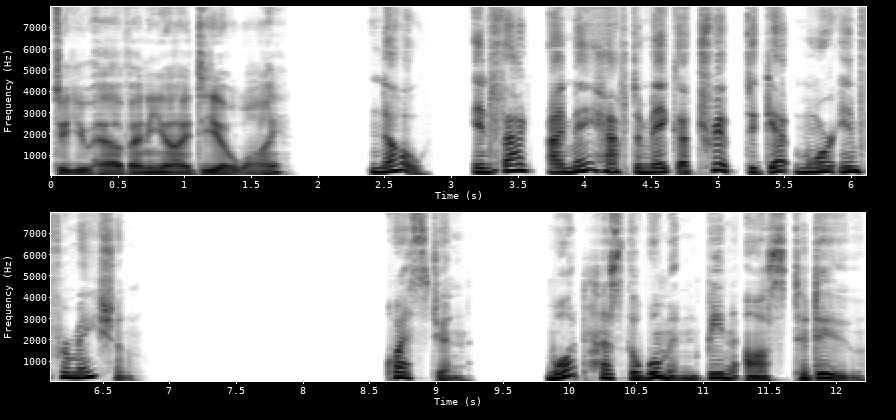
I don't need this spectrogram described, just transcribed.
Do you have any idea why? No, in fact, I may have to make a trip to get more information. Question. What has the woman been asked to do?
